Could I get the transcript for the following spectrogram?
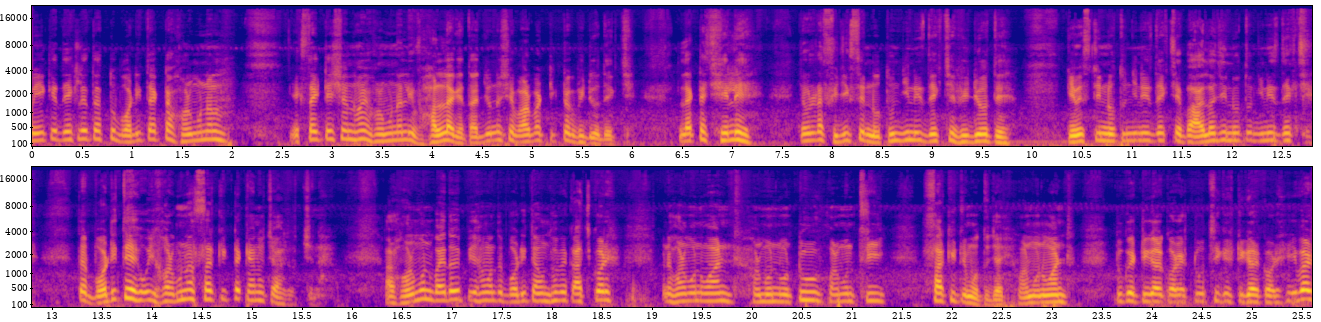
মেয়েকে দেখলে তার তো বডিতে একটা হরমোনাল এক্সাইটেশন হয় হরমোনালি ভালো লাগে, তার জন্য সে বারবার টিকটক ভিডিও দেখছে। তাহলে একটা ছেলে যখন একটা ফিজিক্সের নতুন জিনিস দেখছে ভিডিওতে, কেমিস্ট্রির নতুন জিনিস দেখছে, বায়োলজির নতুন জিনিস দেখছে, তার বডিতে ওই হরমোনাল সার্কিটটা কেন চার্জ হচ্ছে না? আর হরমোন বাইদে আমাদের বডিতে এমনভাবে কাজ করে মানে hormone one hormone two hormone three সার্কিটের মতো যায়। হরমোন ওয়ান টুকে ট্রিগার করে টু থ্রিকে ট্রিগার করে। এবার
